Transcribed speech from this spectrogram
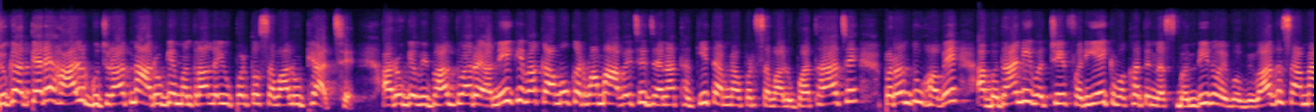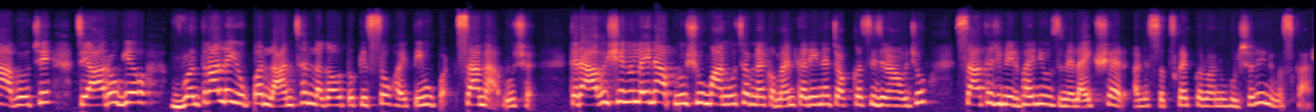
જોકે અત્યારે હાલ ગુજરાતના આરોગ્ય મંત્રાલય ઉપર તો સવાલ ઉઠ્યા જ છે. આરોગ્ય વિભાગ દ્વારા અનેક એવા કામો કરવામાં આવે છે જેના થકી તેમના ઉપર સવાલ ઊભા થયા છે. પરંતુ હવે આ બધાની વચ્ચે ફરી એક વખત નસબંધીનો એવો વિવાદ સામે આવ્યો છે જે આરોગ્ય મંત્રાલય ઉપર લાંછન લગાવતો કિસ્સો હોય તેવું પણ સામે આવ્યું છે. ત્યારે આ વિષયને લઈને આપનું શું માનવું છે? અમને કમેન્ટ કરીને ચોક્કસથી જણાવજો. સાથે જ નિર્ભય ન્યૂઝને લાઇક શેર અને સબસ્ક્રાઇબ કરવાનું ભૂલશો નહીં. નમસ્કાર.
